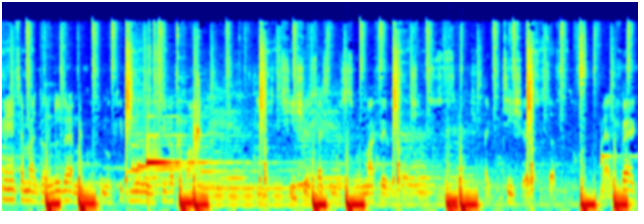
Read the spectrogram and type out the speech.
pants, I'm not gonna do that. I'm I'm gonna keep moving and see if I can find the t-shirt section, which is one of my favorite sections, like the t-shirts and stuff. Matter of fact,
